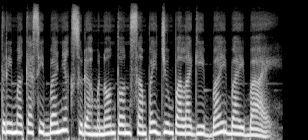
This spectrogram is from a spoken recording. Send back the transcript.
Terima kasih banyak sudah menonton sampai jumpa lagi bye bye bye.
